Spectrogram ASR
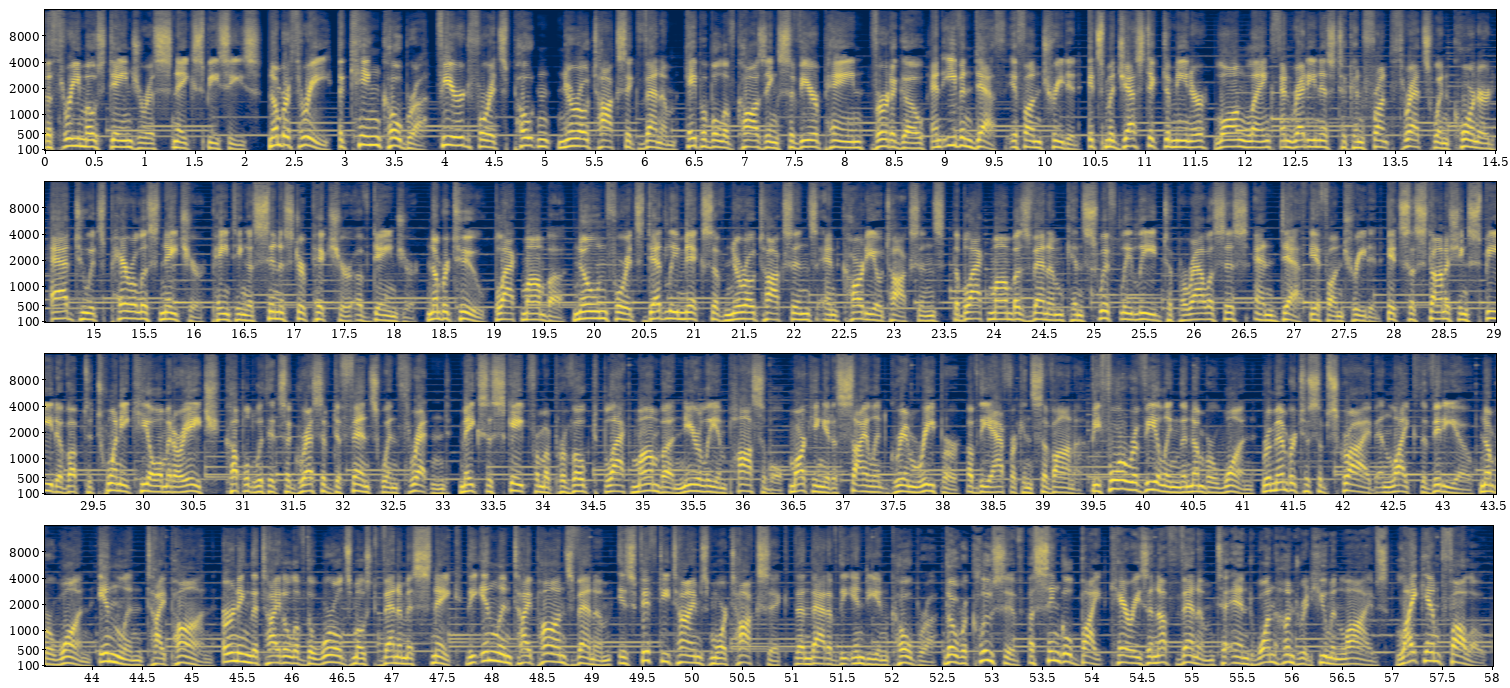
the three most dangerous snake species. Number 3. The king cobra, feared for its potent neurotoxic venom, capable of causing severe pain, vertigo, and even death if untreated. Its majestic demeanor, long length, and readiness to confront threats when cornered add to its perilous nature, painting a sinister picture of danger. Number 2. Black mamba, known for its deadly mix of neurotoxins and cardiotoxins, the black mamba's venom can swiftly lead to paralysis and death if untreated. Its astonishing speed of up to 20 km/h, coupled with its aggressive defense when threatened, makes escape from a provoked black mamba nearly impossible, marking it a silent grim reaper of the African savanna. Before revealing the number one, remember to subscribe and like the video. Number one, Inland Taipan. Earning the title of the world's most venomous snake, the Inland Taipan's venom is 50 times more toxic than that of the Indian cobra. Though reclusive, a single bite carries enough venom to end 100 human lives. Like and follow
